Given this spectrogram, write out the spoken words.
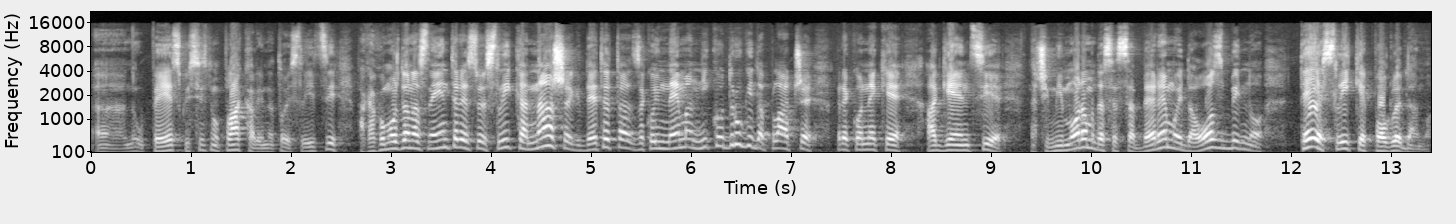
uh, u pesku i svi smo plakali na toj slici, pa kako možda nas ne interesuje slika našeg deteta za kojim nema niko drugi da plače preko neke agencije. Znači, mi moramo da se saberemo i da ozbiljno te slike pogledamo,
